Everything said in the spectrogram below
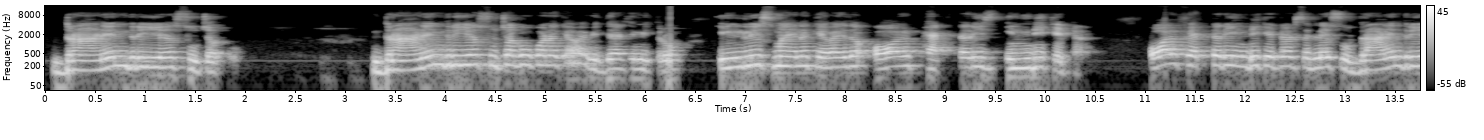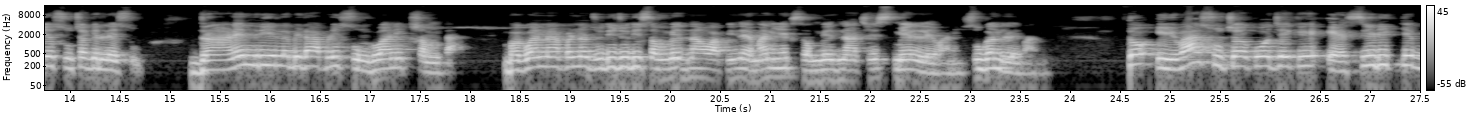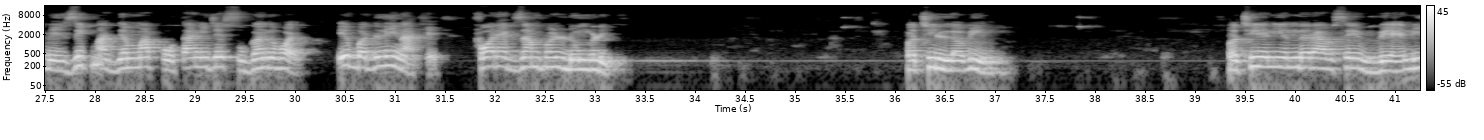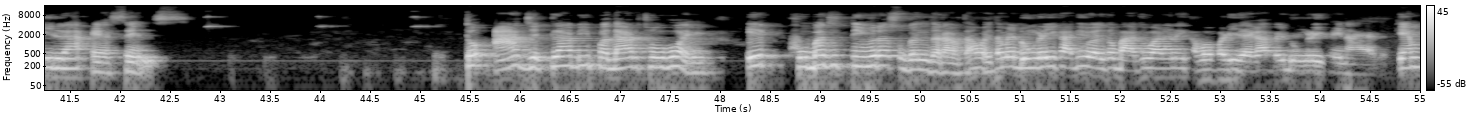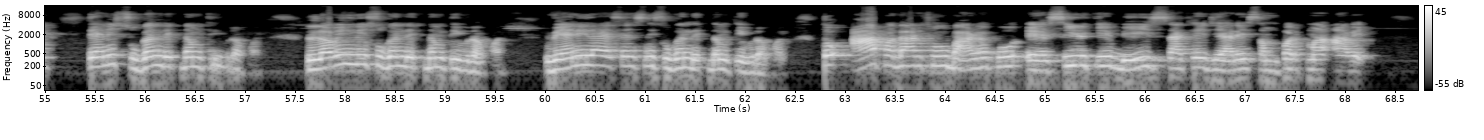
દ્રાણેન્દ્રિય સૂચકો. દ્રાણેન્દ્રિય સૂચકો કોને કહેવાય? વિદ્યાર્થી મિત્રો, ઇંગ્લિશમાં એને કહેવાય છે all factories indicator olfactory indicators એટલે શું? દ્રાણેન્દ્રિય સૂચક એટલે શું? દ્રાણેન્દ્રિય એટલે બેટા આપણી સૂંઘવાની ક્ષમતા. ભગવાનના આપણને જુદી જુદી સંવેદનાઓ આપી દે એમાંની એક સંવેદના છે સ્મેલ લેવાની, સુગંધ લેવાની. તો એવા સૂચકો જે કે એસિડિક કે બેઝિક માધ્યમમાં પોતાની જે સુગંધ હોય એ બદલી નાખે. ફોર એક્ઝામ્પલ ડુંગળી. પછી લવિંગ. પછી એની અંદર આવશે વેનીલા એસેન્સ. તો આ જેટલા બી પદાર્થો હોય, એ ખૂબ જ તીવ્ર સુગંધ ધરાવતા હોય. તમે ડુંગળી ખાધી હોય તો બાજુવાળાને ખબર પડી જાય કે ભાઈ ડુંગળી ખાઈને આવ્યા છે. કેમ? તેની સુગંધ એકદમ તીવ્ર હોય. લવિંગની સુગંધ એકદમ તીવ્ર હોય. વેનીલા એસેન્સની સુગંધ એકદમ તીવ્ર હોય. તો આ પદાર્થો બાળકો એસિડ કે બેઝ સાથે જ્યારે સંપર્કમાં આવે,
